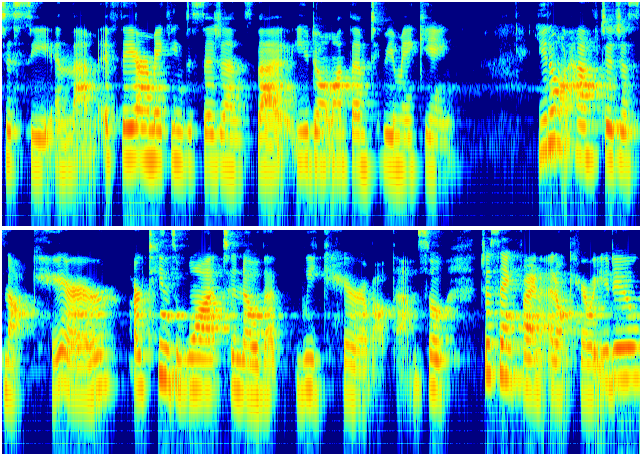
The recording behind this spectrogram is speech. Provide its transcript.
to see in them. If they are making decisions that you don't want them to be making, you don't have to just not care. Our teens want to know that we care about them. So just saying, fine, I don't care what you do,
